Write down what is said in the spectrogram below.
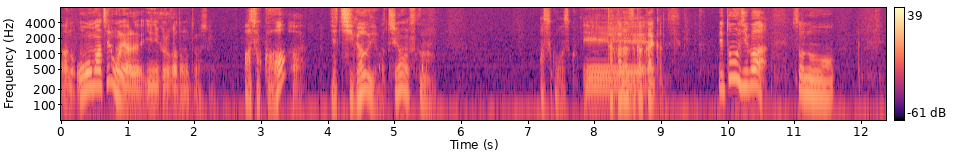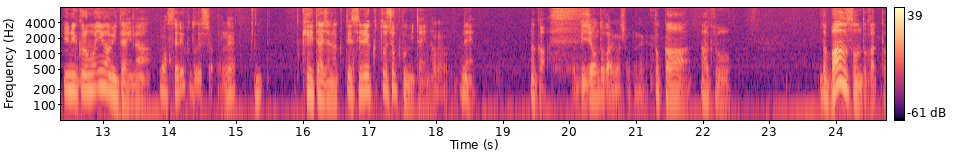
あの大町路にあるユニクロかと思ってましあそこ？たはい。や違うよ。あ、違うんですか、うん、あそこあそこ。えー、宝塚会館です。で当時はそのユニクロも今みたいなまあセレクトでしたもんね、携帯じゃなくてセレクトショップみたいな、うん、ね。なんかビジョンとかありましたもんね。とかあとだバンソンとかあった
